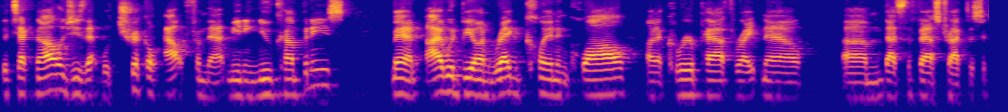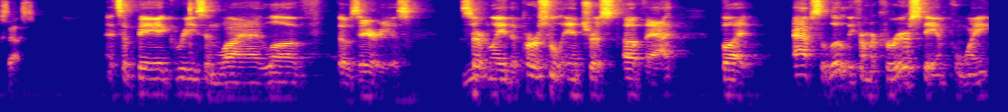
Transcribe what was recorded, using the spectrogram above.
the technologies that will trickle out from that meaning new companies man i would be on reg clin and qual on a career path right now um, that's the fast track to success it's a big reason why i love those areas mm-hmm. certainly the personal interest of that but absolutely from a career standpoint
